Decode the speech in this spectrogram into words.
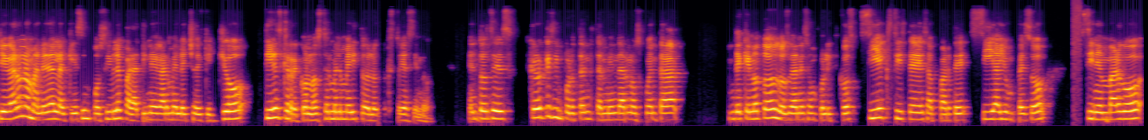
llegar a una manera en la que es imposible para ti negarme el hecho de que yo tienes que reconocerme el mérito de lo que estoy haciendo. Entonces, creo que es importante también darnos cuenta de que no todos los ganes son políticos, sí existe esa parte, sí hay un peso, sin embargo,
